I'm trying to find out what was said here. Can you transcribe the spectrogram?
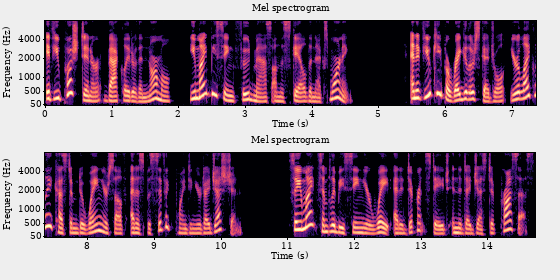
If you push dinner back later than normal, you might be seeing food mass on the scale the next morning. And if you keep a regular schedule, you're likely accustomed to weighing yourself at a specific point in your digestion. So you might simply be seeing your weight at a different stage in the digestive process.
